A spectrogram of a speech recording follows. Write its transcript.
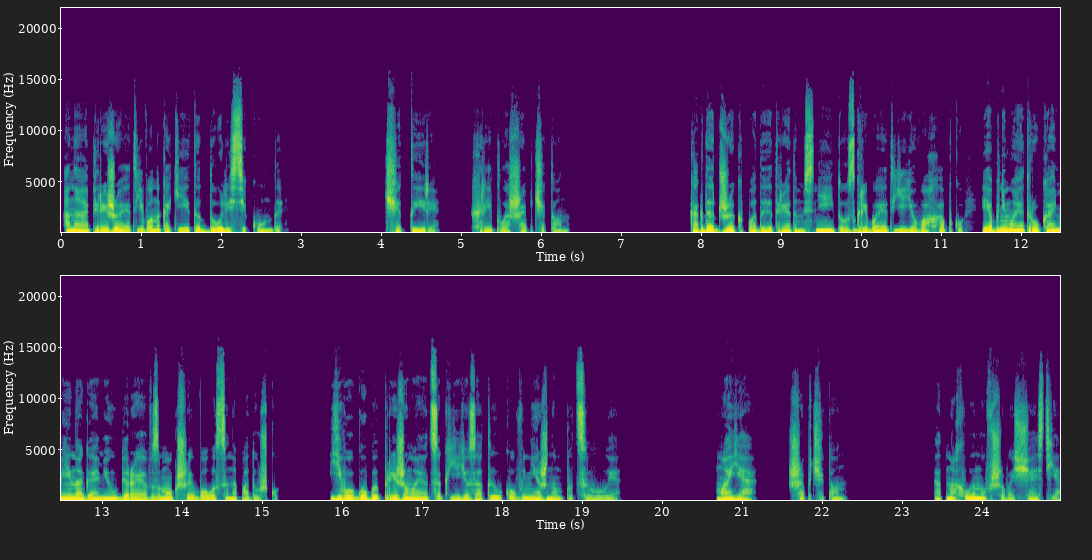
Она опережает его на какие-то доли секунды. «Четыре», — хрипло шепчет он. Когда Джек падает рядом с ней, то сгребает ее в охапку и обнимает руками и ногами, убирая взмокшие волосы на подушку. Его губы прижимаются к ее затылку в нежном поцелуе. «Моя», — шепчет он. От нахлынувшего счастья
